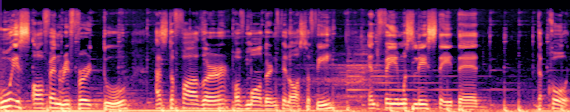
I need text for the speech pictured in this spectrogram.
Who is often referred to as the father of modern philosophy and famously stated the quote,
